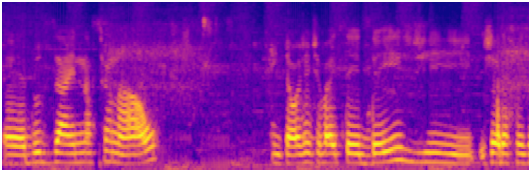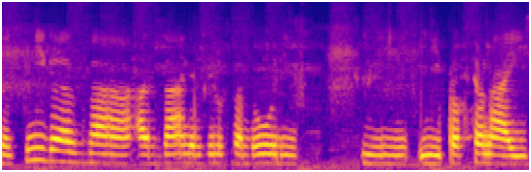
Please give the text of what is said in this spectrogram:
é, do design nacional. Então a gente vai ter desde gerações antigas a, a designers, ilustradores e, e profissionais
